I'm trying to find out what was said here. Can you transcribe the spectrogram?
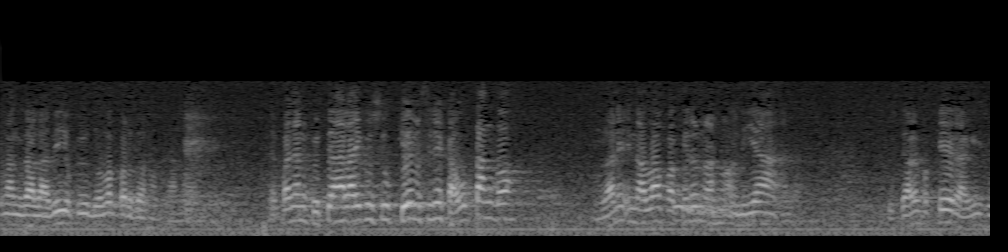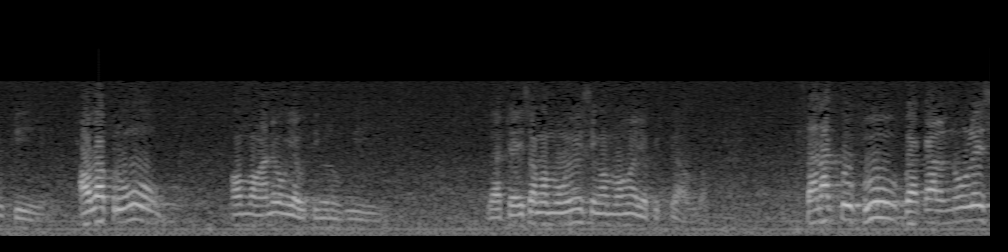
Manggaladzi yuqridullah qardon hasanan Ya panjang Gusti Allah iku sugih mestine gak utang toh. Mulane innallaha fakirun nahnu aghniya. Gusti Allah fakir lagi sugih. Allah krungu omongane wong Yahudi ngono kuwi. Lah dhek iso ngomong sing ngomongno ya Gusti Allah. Sanak tubuh bakal nulis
